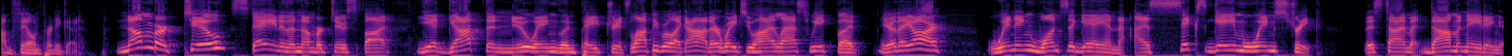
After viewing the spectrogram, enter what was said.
I'm feeling pretty good. Number two, staying in the number two spot, you got the New England Patriots. A lot of people are like, ah, they're way too high last week, but here they are, winning once again, a six game win streak this time dominating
